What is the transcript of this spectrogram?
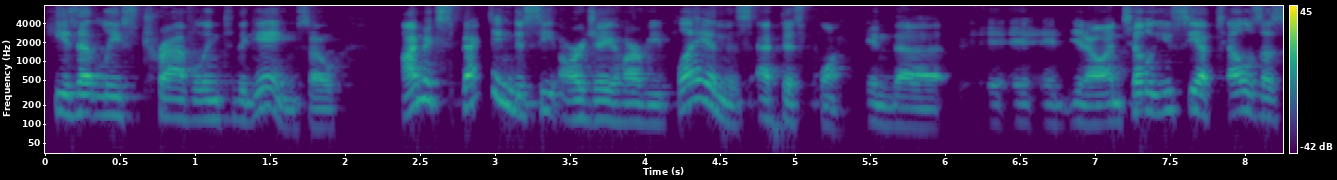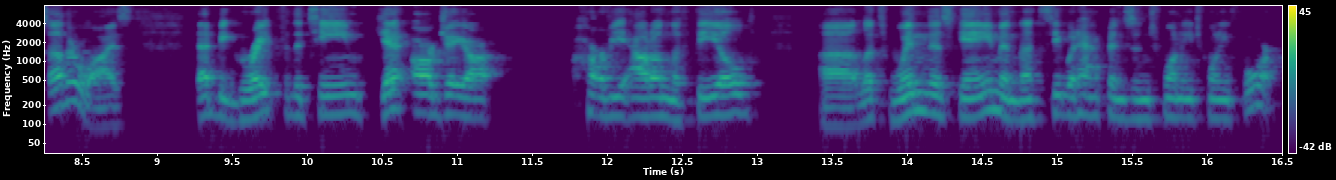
he's at least traveling to the game. So I'm expecting to see RJ Harvey play in this at this point in the in, in, you know until UCF tells us otherwise. That'd be great for the team. Get RJ Harvey out on the field. Uh, let's win this game and let's see what happens in 2024.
